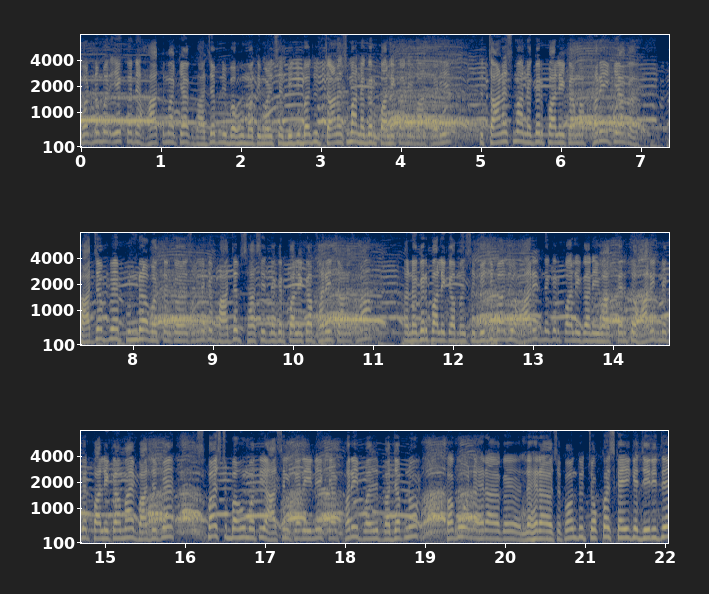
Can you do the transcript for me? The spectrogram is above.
વોર્ડ નંબર એક અને હાથમાં ક્યાંક ભાજપની બહુમતી મળી છે. બીજી બાજુ ચાણસમા નગરપાલિકાની વાત કરીએ તો ચાણસમા નગરપાલિકામાં ફરી ક્યાંક ભાજપે પુનરાવર્તન કર્યું છે, એટલે કે ભાજપ શાસિત નગરપાલિકા ફરી ચાણસમાં નગરપાલિકા બનશે. બીજી બાજુ હારીજ નગરપાલિકાની વાત કરીએ તો હારીજ નગરપાલિકામાં ભાજપે સ્પષ્ટ બહુમતી હાંસલ કરીને ક્યાંક ફરી ભાજપનો ભગવો લહેરાયો લહેરાયો છે. પરંતુ ચોક્કસ કહી કે જે રીતે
